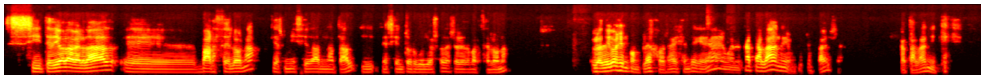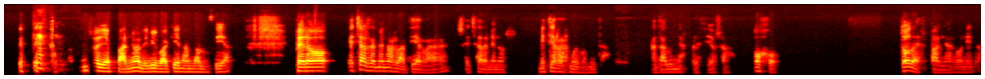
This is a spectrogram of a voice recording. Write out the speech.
si te digo la verdad, eh, Barcelona, que es mi ciudad natal, y me siento orgulloso de ser de Barcelona, lo digo sin complejos. ¿eh? Hay gente que, eh, bueno, catalán, ¿qué pasa? Catalán y qué. Soy español y vivo aquí en Andalucía. Pero echas de menos la tierra, ¿eh? se echa de menos. Mi tierra es muy bonita. Cataluña es preciosa. Ojo, toda España es bonita.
